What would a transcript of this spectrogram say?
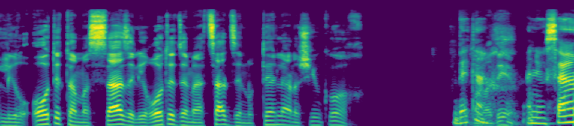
לראות את המסע הזה, לראות את זה מהצד, זה נותן לאנשים כוח. בטח. מדהים. אני עושה,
